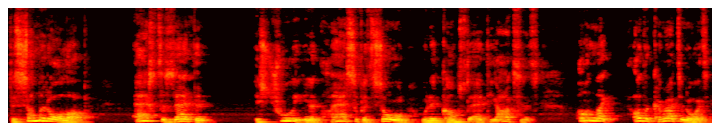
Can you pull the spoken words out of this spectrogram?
To sum it all up, astaxanthin is truly in a class of its own when it comes to antioxidants. Unlike other carotenoids,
